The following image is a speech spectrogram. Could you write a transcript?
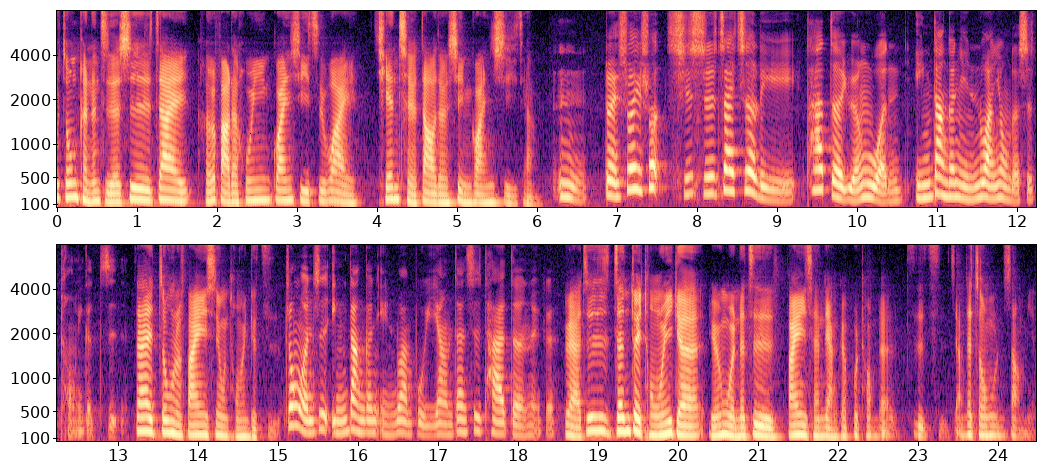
不忠可能指的是在合法的婚姻关系之外牵扯到的性关系，这样。嗯。对，所以说，其实在这里，它的原文“淫荡”跟“淫乱”用的是同一个字，在中文的翻译是用同一个字。中文是“淫荡”跟“淫乱”不一样，但是它的那个……对啊，就是针对同一个原文的字，翻译成两个不同的。字词这样在中文上面，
